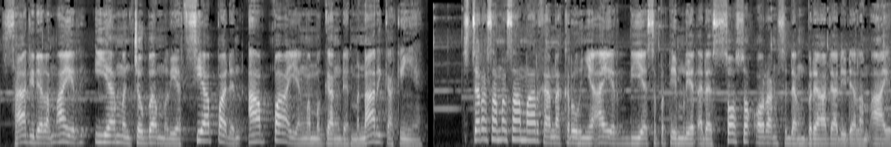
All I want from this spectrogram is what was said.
Saat di dalam air, ia mencoba melihat siapa dan apa yang memegang dan menarik kakinya. Secara samar-samar karena keruhnya air, dia seperti melihat ada sosok orang sedang berada di dalam air.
